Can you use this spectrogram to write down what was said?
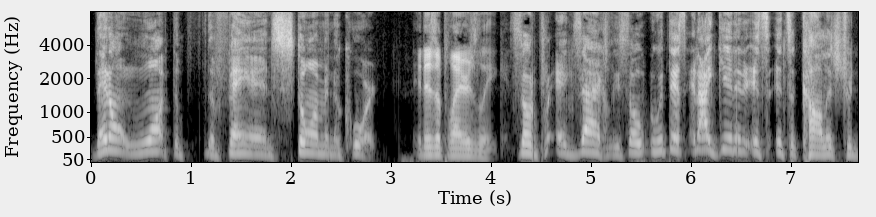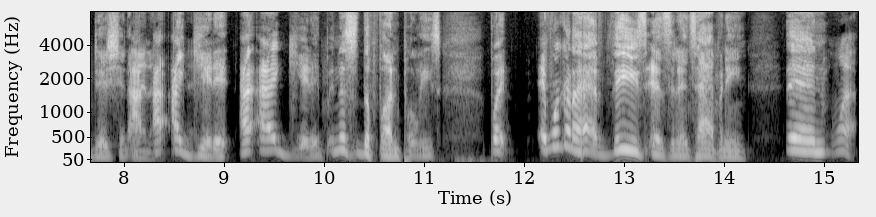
They don't want the the fans storming the court. It is a players' league. So exactly. So with this, and I get it. It's it's a college tradition. I I, I get it. I, I get it. And this is the fun police. But if we're gonna have these incidents happening, then what?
